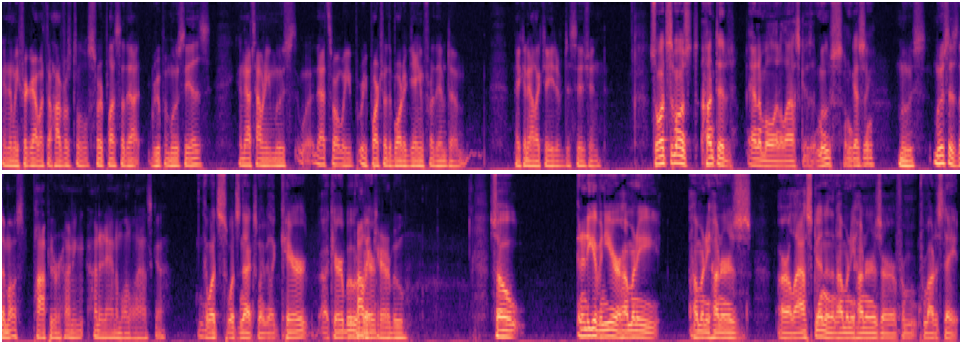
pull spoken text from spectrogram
and then we figure out what the harvestable surplus of that group of moose is, and that's how many moose. That's what we report to the board of game for them to make an allocative decision. So what's the most hunted animal in Alaska? Is it moose? I'm guessing. Moose. Moose is the most popular hunting hunted animal in Alaska. And what's what's next? Maybe like car, uh, caribou or Probably bear. caribou. So, in any given year, how many how many hunters are Alaskan, and then how many hunters are from from out of state?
